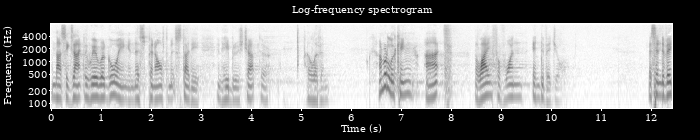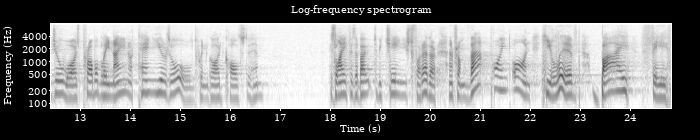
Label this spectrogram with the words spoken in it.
And that's exactly where we're going in this penultimate study in Hebrews chapter 11. And we're looking at the life of one individual. This individual was probably nine or ten years old when God calls to him. His life is about to be changed forever. And from that point on, he lived by faith.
